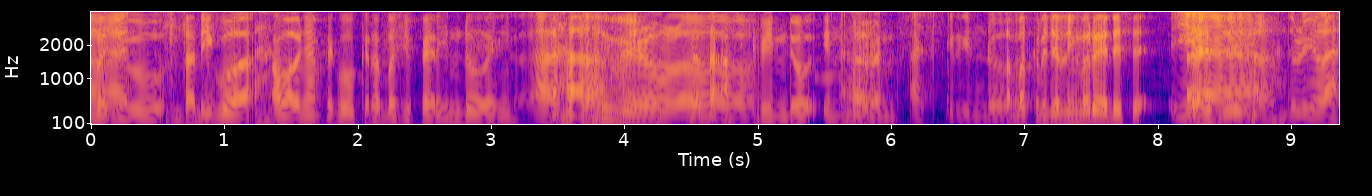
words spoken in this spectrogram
baju tadi gua awal nyampe gua kira baju Perindo ini. Astagfirullah. Ternyata Askrindo Insurance. Askrindo. Tempat kerja link baru ya, Des? ya? Iya, alhamdulillah.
